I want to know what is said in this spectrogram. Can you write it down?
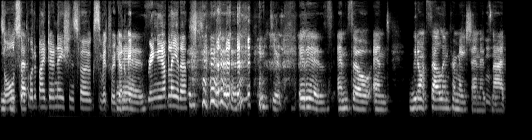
it's all set... supported by donations folks which we're going to be bringing up later. Thank you. It is. And so and we don't sell information. It's mm-hmm. not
